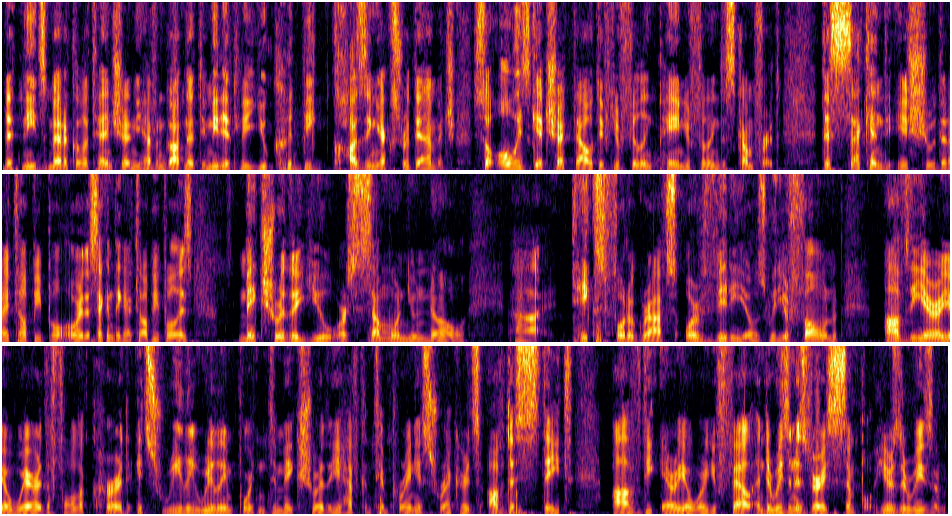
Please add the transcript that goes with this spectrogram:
that needs medical attention and you haven't gotten it immediately, you could be causing extra damage. So always get checked out if you're feeling pain, you're feeling discomfort. The second issue that I tell people, or the second thing I tell people is make sure that you or someone you know uh, takes photographs or videos with your phone of the area where the fall occurred. It's really, really important to make sure that you have contemporaneous records of the state of the area where you fell. And the reason is very simple. Here's the reason.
